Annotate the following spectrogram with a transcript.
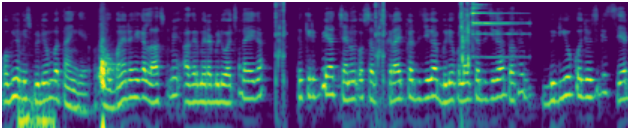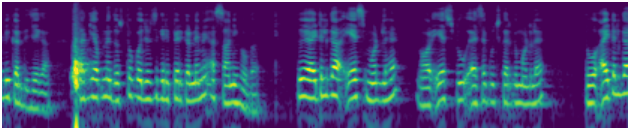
वो भी हम इस वीडियो में बताएँगे। तो बने रहेगा लास्ट में। अगर मेरा वीडियो अच्छा लगेगा तो कृपया चैनल को सब्सक्राइब कर दीजिएगा, वीडियो को लाइक कर दीजिएगा तथा तो वीडियो को जो है कि शेयर भी कर दीजिएगा, ताकि अपने दोस्तों को जो है कि रिपेयर करने में आसानी होगा। तो ये आईटेल का एस मॉडल है और एस टू ऐसे कुछ करके मॉडल है। तो आईटेल का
